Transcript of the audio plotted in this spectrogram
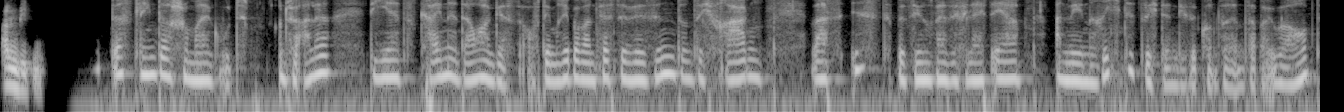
anbieten. Das klingt doch schon mal gut. Und für alle, die jetzt keine Dauergäste auf dem Reeperbahn Festival sind und sich fragen, was ist, beziehungsweise vielleicht eher, an wen richtet sich denn diese Konferenz aber überhaupt,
